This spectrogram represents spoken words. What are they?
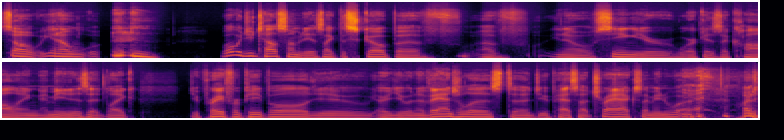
So you know, what would you tell somebody is like the scope of of you know seeing your work as a calling? I mean, is it like do you pray for people? Do you are you an evangelist? Uh, do you pass out tracts? I mean, what what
